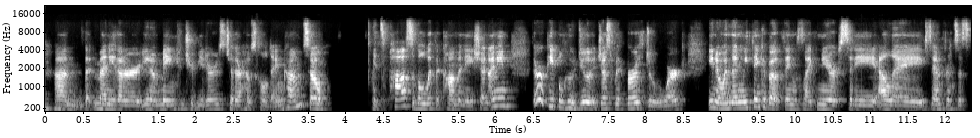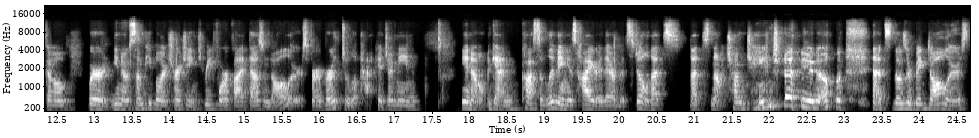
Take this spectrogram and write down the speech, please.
Mm-hmm. Um, that many that are you know main contributors to their household income. So it's possible with a combination. I mean, there are people who do it just with birth doula work, you know, and then we think about things like New York City, LA, San Francisco, where, you know, some people are charging three, four, five thousand dollars for a birth doula package. I mean, you know, again, cost of living is higher there, but still that's that's not chum change, you know, that's those are big dollars.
